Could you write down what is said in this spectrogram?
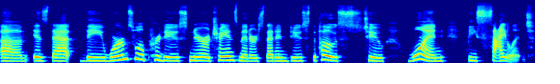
um, is that the worms will produce neurotransmitters that induce the hosts to one be silent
